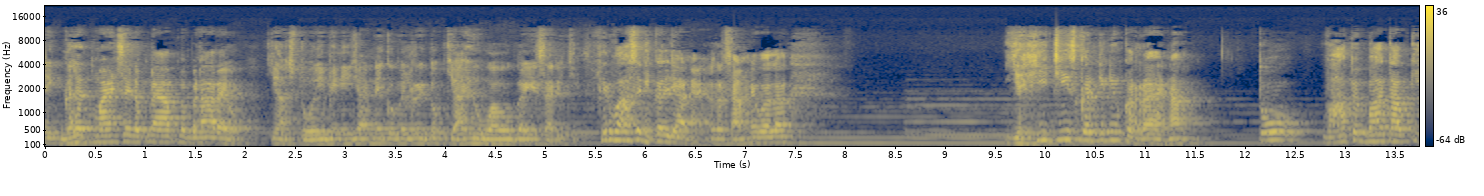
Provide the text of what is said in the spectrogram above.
एक गलत माइंडसेट अपने आप में बना रहे हो कि हाँ स्टोरी भी नहीं जानने को मिल रही तो क्या ही हुआ होगा ये सारी चीज़। फिर वहाँ से निकल जाना है। अगर सामने वाला यही चीज़ कंटिन्यू कर रहा है ना तो वहाँ पे बात आपकी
